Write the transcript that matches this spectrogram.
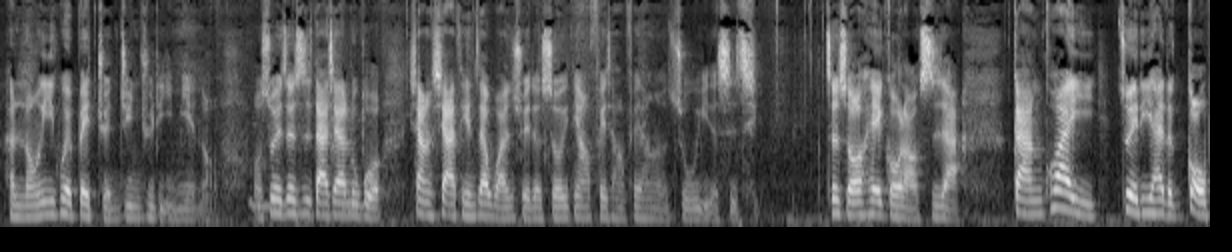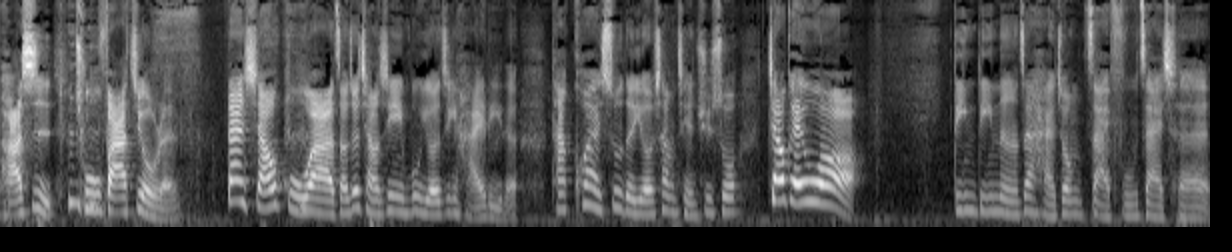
很容易会被卷进去里面哦。哦，所以这是大家如果像夏天在玩水的时候，一定要非常非常的注意的事情。这时候，黑狗老师啊，赶快以最厉害的狗爬式出发救人。但小谷啊，早就抢先一步游进海里了。他快速的游上前去，说：“交给我。”丁丁呢，在海中载浮载沉。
